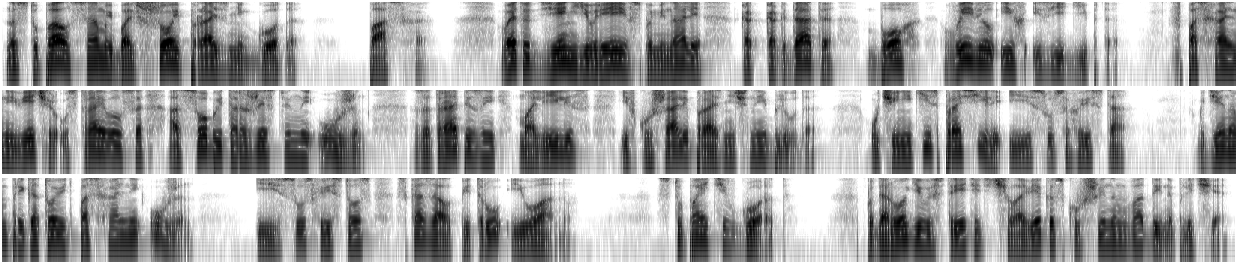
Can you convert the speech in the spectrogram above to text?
Наступал самый большой праздник года – Пасха. В этот день евреи вспоминали как когда-то Бог вывел их из Египта. В пасхальный вечер устраивался особый торжественный ужин. За трапезой молились и вкушали праздничные блюда. Ученики спросили Иисуса Христа, «Где нам приготовить пасхальный ужин?» Иисус Христос сказал Петру и Иоанну, «Ступайте в город. По дороге вы встретите человека с кувшином воды на плече.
